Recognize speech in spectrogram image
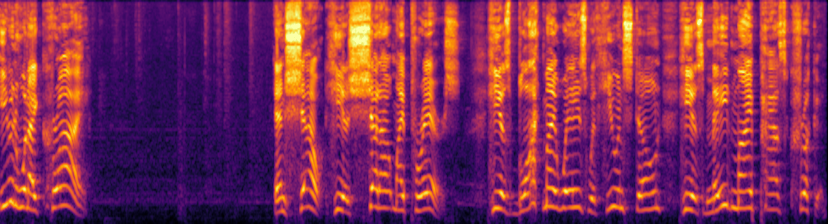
Even when I cry, and shout, He has shut out my prayers. He has blocked my ways with hewn stone. He has made my paths crooked.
